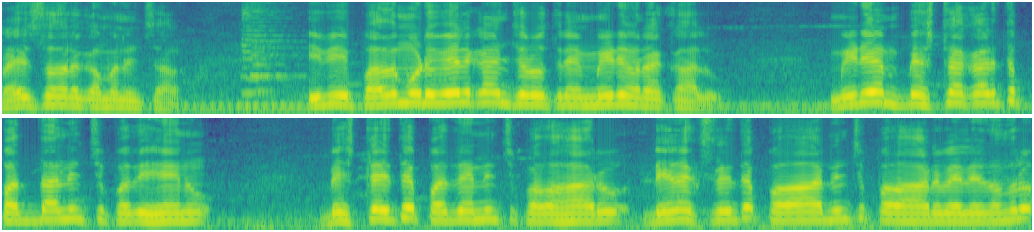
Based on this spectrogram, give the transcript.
రైస్ సోదరు గమనించాలి. ఇవి పదమూడు వేలు కానీ జరుగుతున్నాయి మీడియం రకాలు. మీడియం బెస్ట్ రకాలు అయితే పద్నాలుగు నుంచి పదిహేను బెస్ట్ అయితే పదిహేను నుంచి పదహారు డీలక్స్ అయితే పదహారు నుంచి పదహారు వేల ఐదు వందలు.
